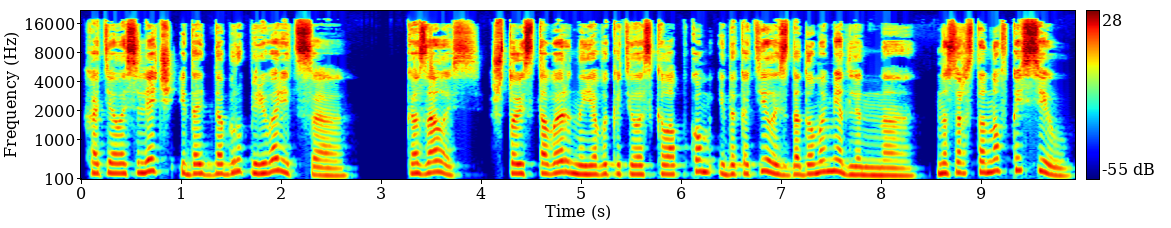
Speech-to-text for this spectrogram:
Хотелось лечь и дать добру перевариться. Казалось, что из таверны я выкатилась колобком и докатилась до дома медленно, но с расстановкой сил.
